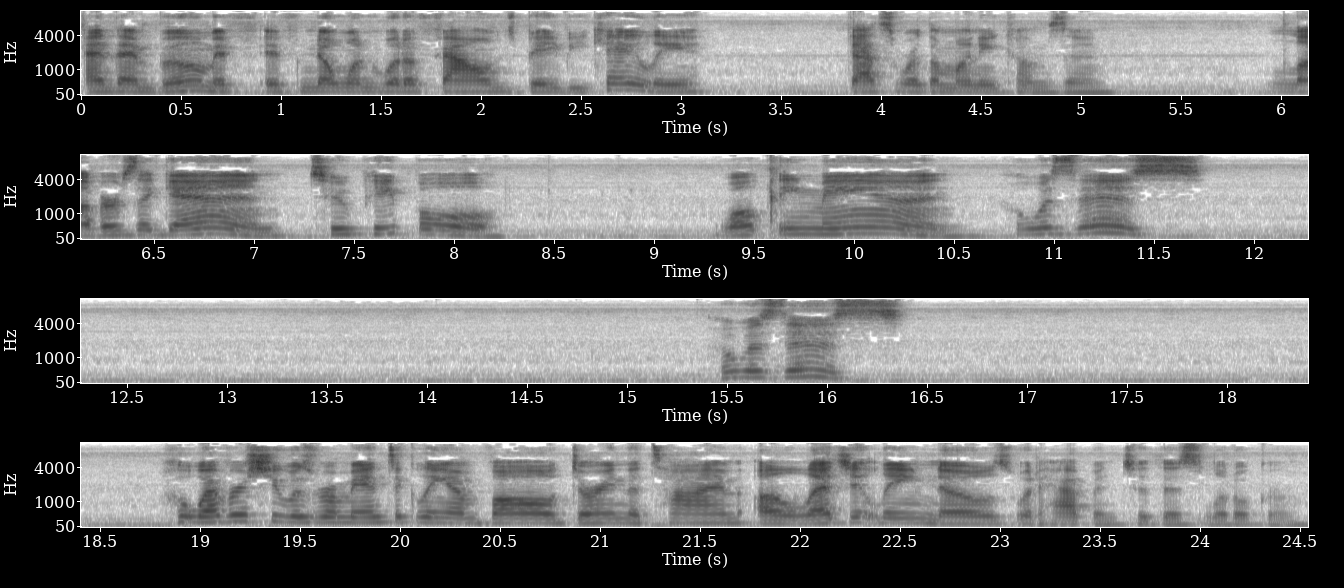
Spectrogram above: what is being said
And then boom, if, if no one would have found baby Caylee, that's where the money comes in. Lovers again. Two people. Wealthy man. Who is this? Who is this? Whoever she was romantically involved during the time allegedly knows what happened to this little girl.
